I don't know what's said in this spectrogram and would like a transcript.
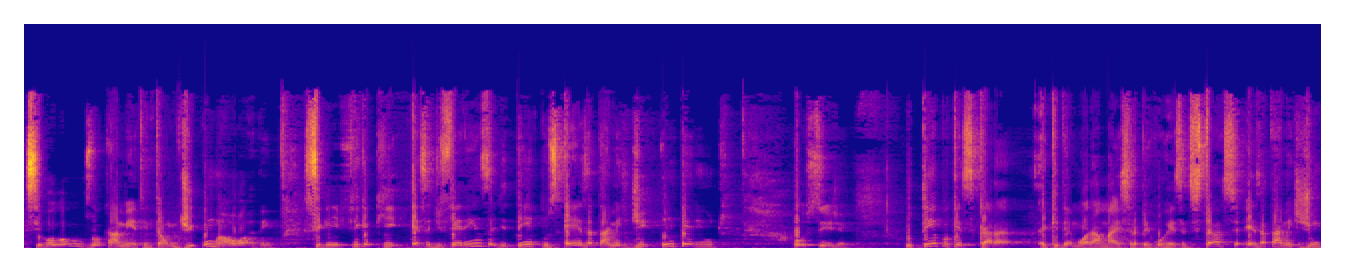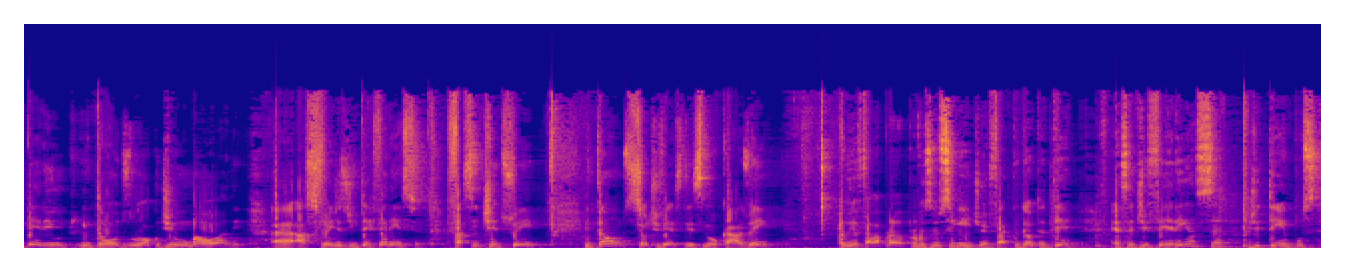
Se rolou um deslocamento, então, de uma ordem, significa que essa diferença de tempos é exatamente de um período. Ou seja, o tempo que esse cara que demora mais para percorrer essa distância é exatamente de um período. Então eu desloco de uma ordem uh, as franjas de interferência. Faz sentido isso aí? Então, se eu tivesse nesse meu caso aí, eu ia falar para vocês o seguinte: eu ia falar que o ΔT, essa diferença de tempos,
